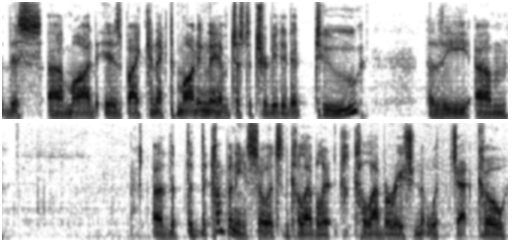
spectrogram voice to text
This uh, mod is by Connect Modding. They have just attributed it to the um, uh, the, the, the company. So it's in collabor- collaboration with Jacto.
